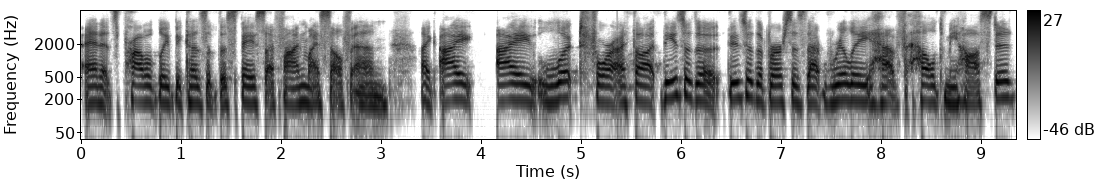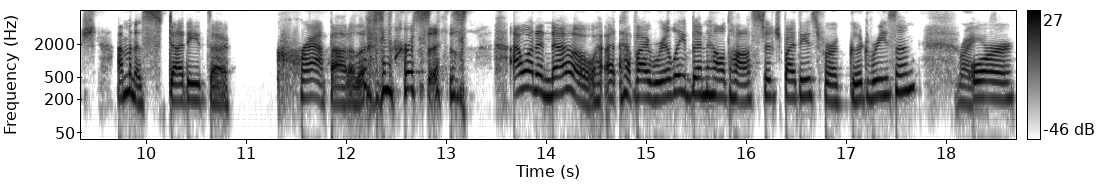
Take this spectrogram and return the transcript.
and it's probably because of the space I find myself in, like I, I looked for I thought these are the these are the verses that really have held me hostage. I'm going to study the crap out of those verses. I want to know have I really been held hostage by these for a good reason? Right. Or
